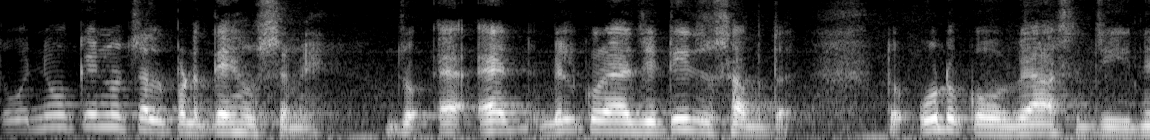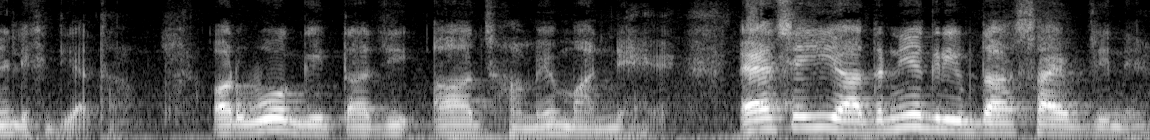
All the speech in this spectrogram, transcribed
तो वो न्यू के न्यू चल पड़ते हैं उस समय जो ए, ए, बिल्कुल एज इट इज़ शब्द तो उनको व्यास जी ने लिख दिया था। और वो गीता जी आज हमें मान्य है। ऐसे ही आदरणीय गरीबदास साहिब जी ने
